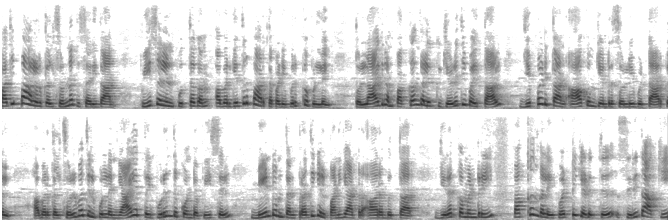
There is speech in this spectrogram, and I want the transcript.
பதிப்பாளர்கள் சொன்னது சரிதான். வீசலின் புத்தகம் அவர் எதிர்பார்த்தபடி விற்கவில்லை. தொள்ளாயிரம் பக்கங்களுக்கு எழுதி வைத்தால் இப்படித்தான் ஆகும் என்று சொல்லிவிட்டார்கள். அவர்கள் சொல்வதில் உள்ள நியாயத்தை புரிந்து கொண்ட வீசல் மீண்டும் தன் பிரதியில் பணியாற்ற ஆரம்பித்தார். இரக்கமின்றி பக்கங்களை வெட்டி எடுத்து சிறிதாக்கி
